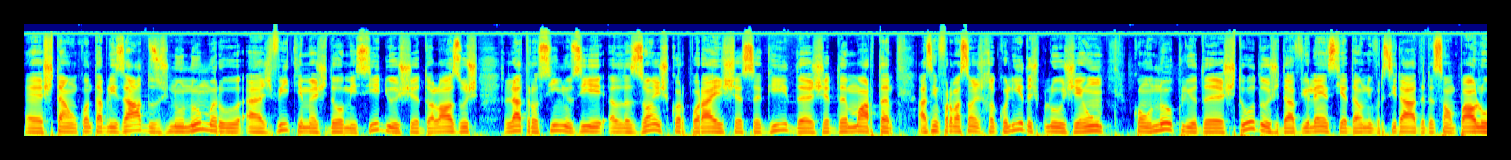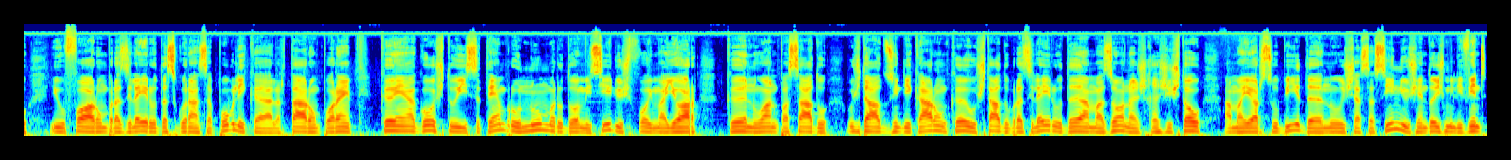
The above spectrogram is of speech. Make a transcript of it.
eh, estão contabilizados no número as vítimas de homicídios dolosos, latrocínios e lesões corporais seguidas de morte. As informações recolhidas pelo G1 com o Núcleo de Estudos da Violência da Universidade de São Paulo e o Fórum Brasileiro da Segurança Pública alertaram, porém, que em agosto e setembro o número de homicídios foi maior que no ano passado. Os dados indicaram que o Estado brasileiro de Amazonas registrou a maior subida nos assassínios em 2020,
